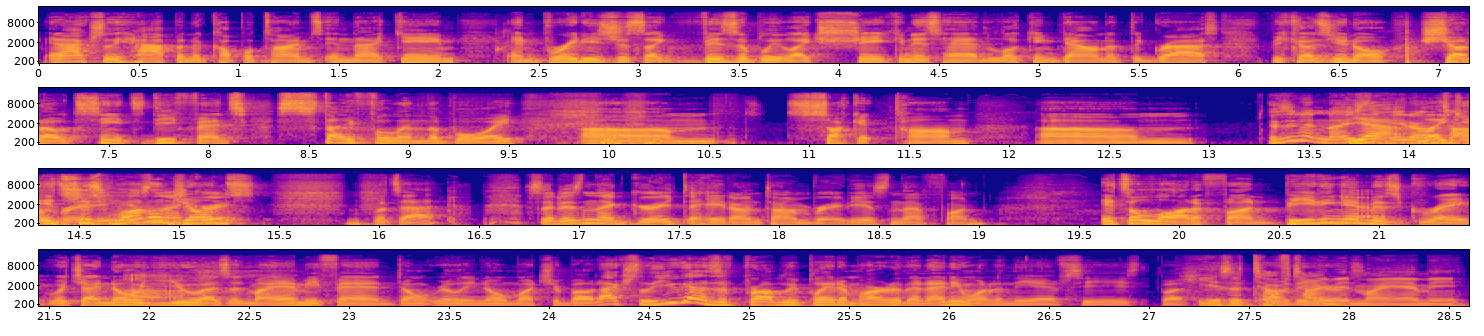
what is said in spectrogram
It actually happened a couple times in that game, and Brady's just like visibly like shaking his head, looking down at the grass because you know shutout Saints defense stifling the boy. Um, suck it, Tom. Um, Isn't it nice to yeah, hate on like Tom it's Brady? just Ronald Jones. What's that? Great? So isn't that great to hate on Tom Brady? Isn't that fun? It's a lot of fun. Beating him is great, which I know you as a Miami fan don't really know much about. Actually, you guys have probably played him harder than anyone in the AFC East. But He is a tough time years. in Miami.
